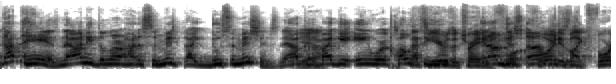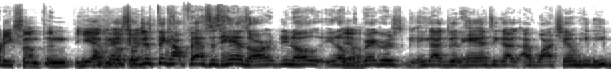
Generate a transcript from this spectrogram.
got the hands. Now I need to learn how to submit, like do submissions. Now, because Yeah. if I get anywhere close That's to you, years of training. and I'm just I'm Floyd is like forty something. He has Okay, no- so yeah. just think how fast his hands are. You know, you know Yeah. McGregor's he got good hands. He got I watch him. He he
